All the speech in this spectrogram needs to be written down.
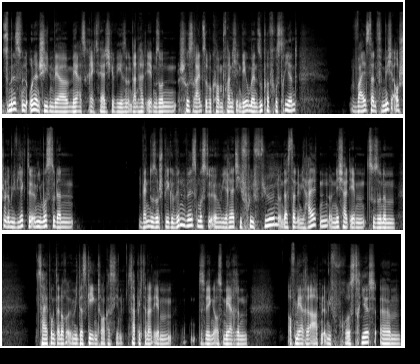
Zumindest ein Unentschieden wäre mehr als gerechtfertigt gewesen. Und dann halt eben so einen Schuss reinzubekommen, fand ich in dem Moment super frustrierend, weil es dann für mich auch schon irgendwie wirkte, irgendwie musst du dann wenn du so ein Spiel gewinnen willst, musst du irgendwie relativ früh führen und das dann irgendwie halten und nicht halt eben zu so einem Zeitpunkt dann noch irgendwie das Gegentor kassieren. Das hat mich dann halt eben deswegen aus mehreren, auf mehrere Arten irgendwie frustriert. Ähm,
